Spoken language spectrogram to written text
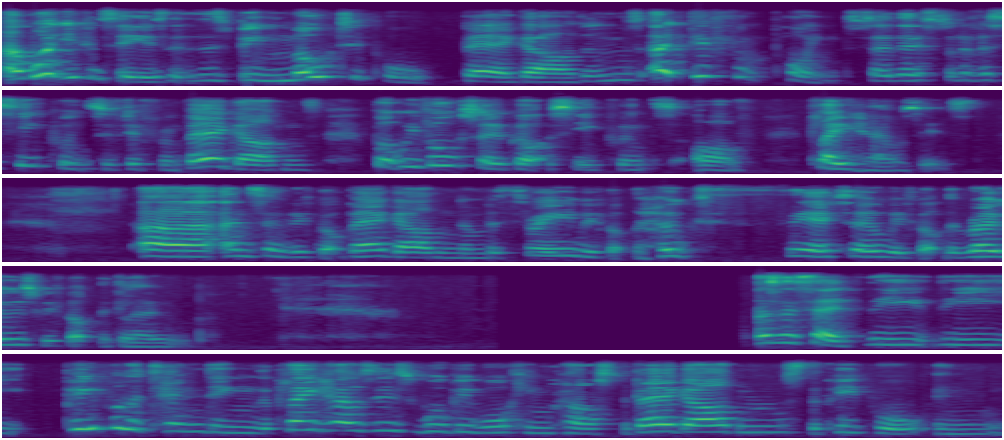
And what you can see is that there's been multiple bear gardens at different points. So there's sort of a sequence of different bear gardens, but we've also got a sequence of playhouses. Uh, and so we've got Bear Garden number three, we've got the Hope Theatre, we've got the Rose, we've got the Globe. As I said, the, the people attending the playhouses will be walking past the bear gardens, the people in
